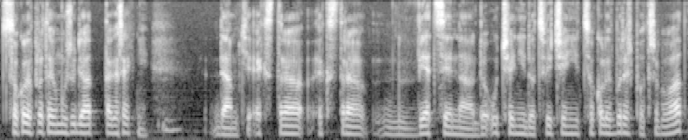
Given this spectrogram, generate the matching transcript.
cokoliv pro tebe můžu dělat, tak řekni. Mm dám ti extra, extra věci na doučení, do cvičení, cokoliv budeš potřebovat,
